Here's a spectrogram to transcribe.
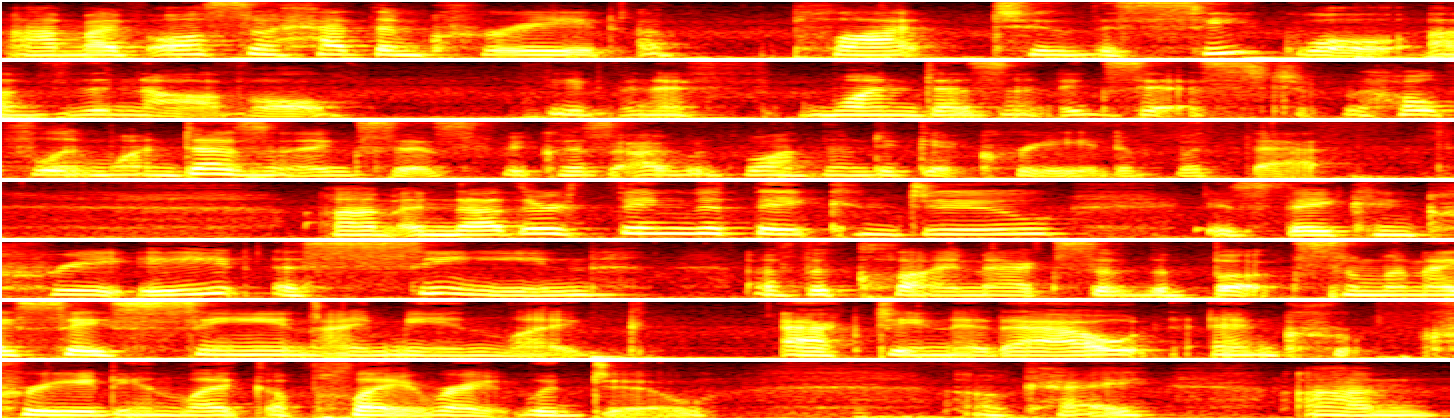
Um, I've also had them create a plot to the sequel of the novel, even if one doesn't exist. Hopefully, one doesn't exist because I would want them to get creative with that. Um, another thing that they can do is they can create a scene of the climax of the book. So when I say scene, I mean like acting it out and cr- creating like a playwright would do. Okay. Um,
